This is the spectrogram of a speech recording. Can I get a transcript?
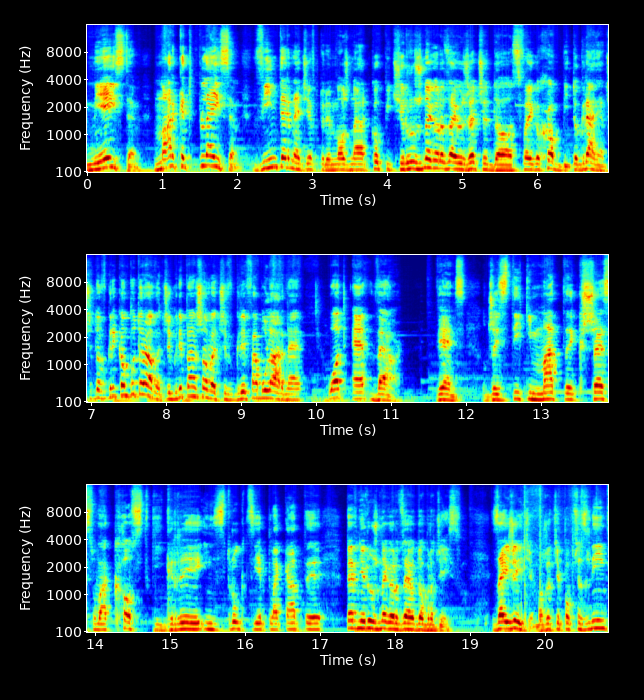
miejscem, marketplacem w internecie, w którym można kupić różnego rodzaju rzeczy do swojego hobby, do grania, czy to w gry komputerowe, czy w gry planszowe, czy w gry fabularne, whatever. Więc joysticki, maty, krzesła, kostki, gry, instrukcje, plakaty, pewnie różnego rodzaju dobrodziejstwo. Zajrzyjcie, możecie poprzez link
